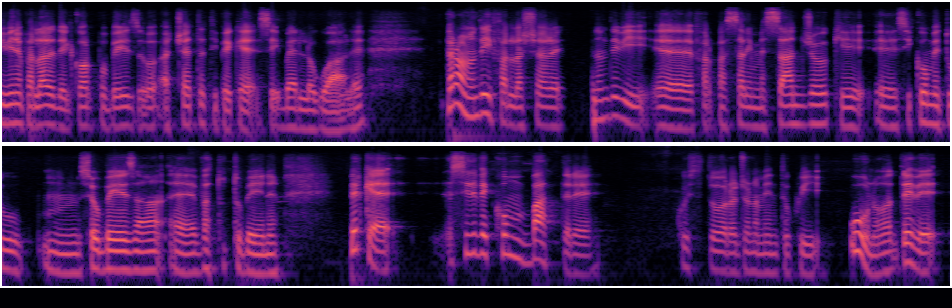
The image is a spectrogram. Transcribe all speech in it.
mi viene a parlare del corpo obeso, accettati perché sei bello uguale, però non devi far lasciare, non devi eh, far passare il messaggio che eh, siccome tu mm, sei obesa eh, va tutto bene, perché si deve combattere questo ragionamento qui. Uno deve,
